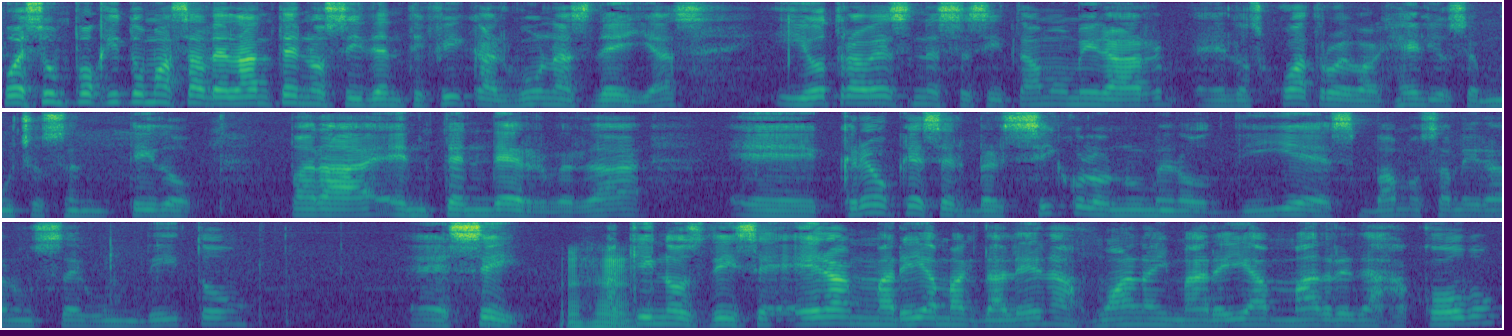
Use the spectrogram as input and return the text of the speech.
Pues un poquito más adelante nos identifica algunas de ellas y otra vez necesitamos mirar eh, los cuatro evangelios en mucho sentido para entender, ¿verdad? Eh, creo que es el versículo número 10. Vamos a mirar un segundito. Eh, sí, aquí nos dice, eran María Magdalena, Juana y María, madre de Jacobo,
